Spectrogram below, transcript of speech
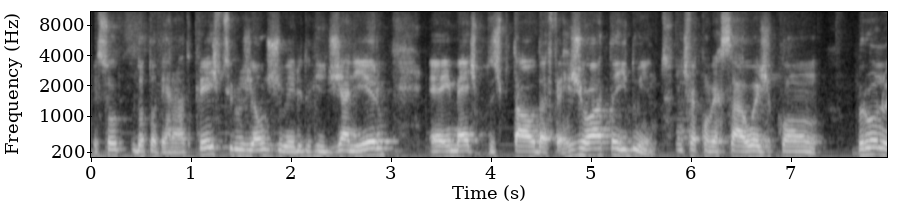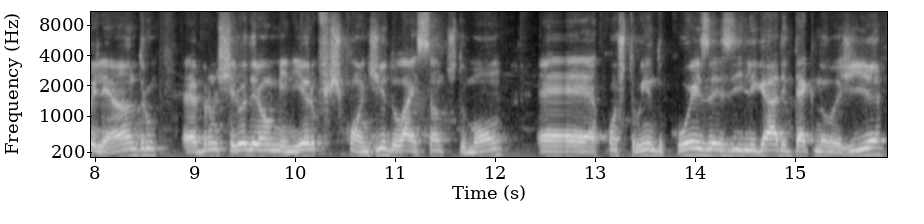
Eu sou o Dr. Bernardo Crespo, cirurgião de joelho do Rio de Janeiro é, e médico do Hospital da FRJ e do INTO. A gente vai conversar hoje com Bruno e Leandro. É, Bruno Schroeder é um mineiro que fica escondido lá em Santos Dumont, é, construindo coisas e ligado em tecnologia.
